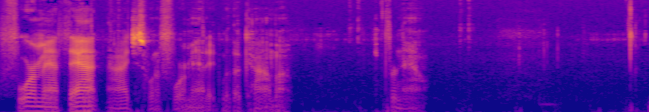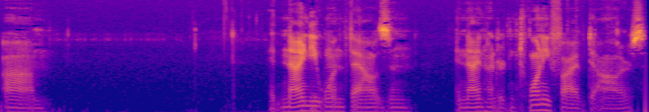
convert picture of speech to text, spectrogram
format that, I just want to format it with a comma for now. Um, at $91,925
